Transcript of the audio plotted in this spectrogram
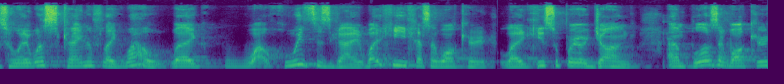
So I was kind of like, wow, like, wow, who is this guy? Why he has a walker? Like he's super young. And plus a walker,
